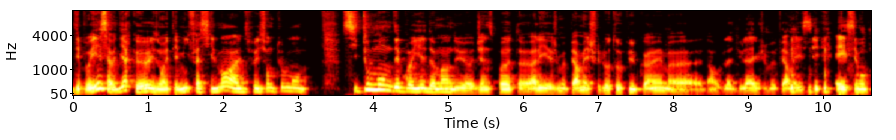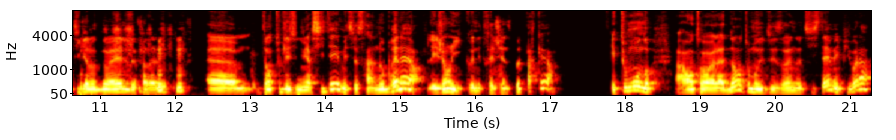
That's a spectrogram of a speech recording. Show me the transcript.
Déployés, ça veut dire qu'ils ont été mis facilement à la disposition de tout le monde. Si tout le monde déployait demain du euh, Genspot, euh, allez, je me permets, je fais de l'autopub quand même, euh, au-delà du live, je me permets, c'est hey, mon petit cadeau de Noël de fin d'année, dans toutes les universités, mais ce sera un no-brainer. Les gens, ils connaîtraient Genspot par cœur. Et tout le monde rentrerait là-dedans, tout le monde utiliserait notre système, et puis voilà,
